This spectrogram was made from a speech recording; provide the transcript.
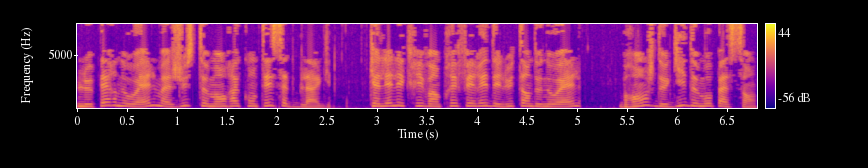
Le Père Noël m'a justement raconté cette blague. Quel est l'écrivain préféré des lutins de Noël? Branche de Guy de Maupassant.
